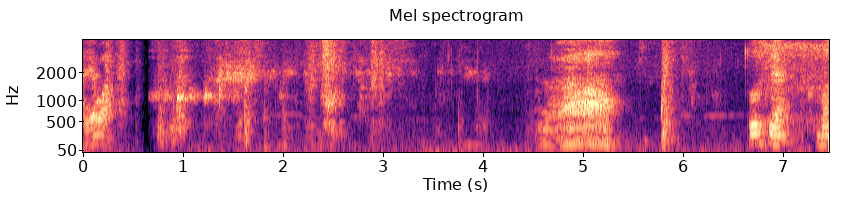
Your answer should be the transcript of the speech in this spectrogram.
ಅಯ್ಯವ್ವ ತೋರಿಸ್ಯಾ ಬಾ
